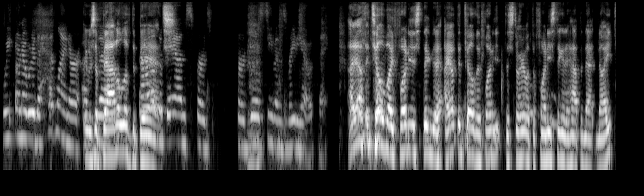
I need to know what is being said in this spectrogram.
We oh no, we were the headliner. Of It was a battle of the battle of bands. the bands for for Will Stevens radio thing. I have to tell my funniest thing. That I have to tell the funny the story about the funniest thing that happened that night.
